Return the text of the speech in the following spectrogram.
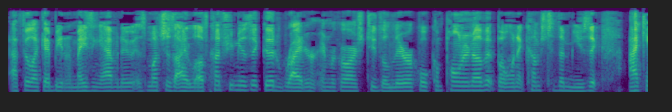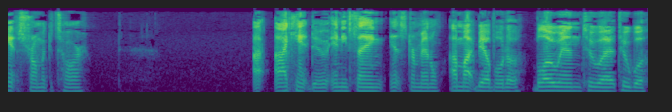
I feel like that'd be an amazing avenue. As much as I love country music, good writer in regards to the lyrical component of it, but when it comes to the music, I can't strum a guitar. I, I can't do anything instrumental. I might be able to blow into a tuba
